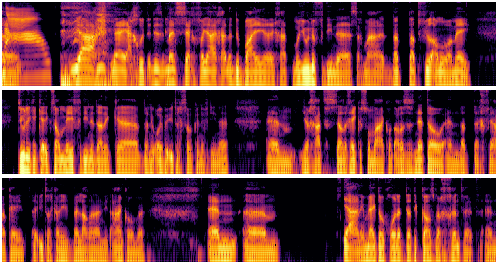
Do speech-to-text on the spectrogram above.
nou, Ja, nee, ja, goed. Is- mensen zeggen van ja, je gaat naar Dubai, je gaat miljoenen verdienen, zeg maar. Dat, dat viel allemaal wel mee. Tuurlijk, ik, ik zou meer verdienen dan ik, eh, dan ik ooit bij Utrecht zou kunnen verdienen. En je gaat snel de rekensom maken, want alles is netto. En dat dacht ik van ja, oké, eh, Utrecht kan hier bij lange na niet aankomen. En ehm, ja, en ik merkte ook gewoon dat, dat die kans me gegund werd. En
